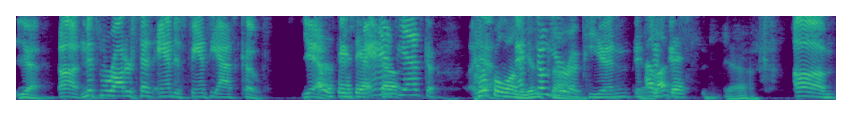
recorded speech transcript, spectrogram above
Yeah. Uh, Miss Marauder says, and his fancy ass coat. Yeah. That was a his fancy ass fancy ass coat. Yeah. Purple on the That's so. European. It's I just, loved it. it's, Yeah. um,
